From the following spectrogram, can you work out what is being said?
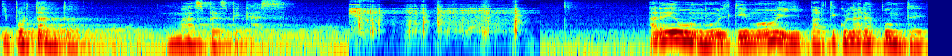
y por tanto más perspicaz. Haré un último y particular apunte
